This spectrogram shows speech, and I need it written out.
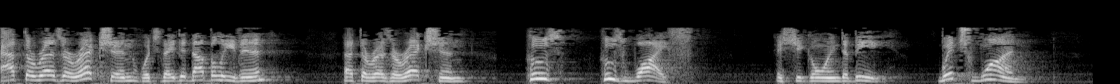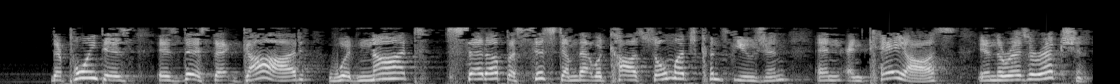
at the resurrection, which they did not believe in, at the resurrection, whose, whose wife is she going to be? Which one Their point is, is this, that God would not set up a system that would cause so much confusion and, and chaos in the resurrection.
